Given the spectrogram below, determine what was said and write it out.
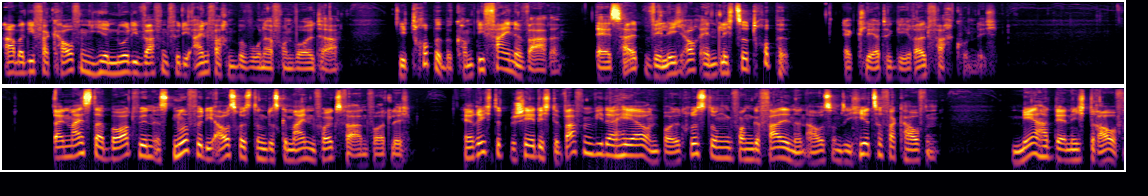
Aber die verkaufen hier nur die Waffen für die einfachen Bewohner von Volta. Die Truppe bekommt die feine Ware. Deshalb will ich auch endlich zur Truppe, erklärte Gerald fachkundig. Dein Meister Bordwin ist nur für die Ausrüstung des gemeinen Volks verantwortlich. Er richtet beschädigte Waffen wieder her und beult Rüstungen von Gefallenen aus, um sie hier zu verkaufen. Mehr hat der nicht drauf.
